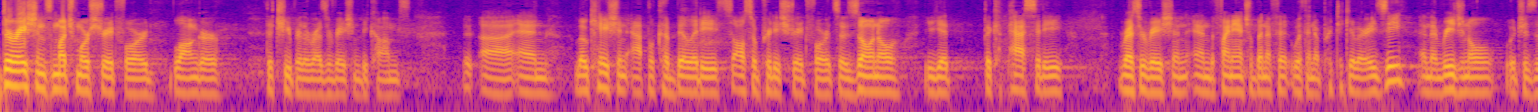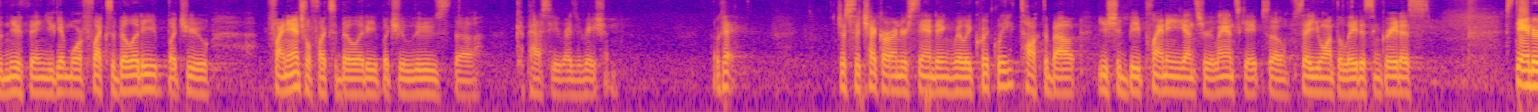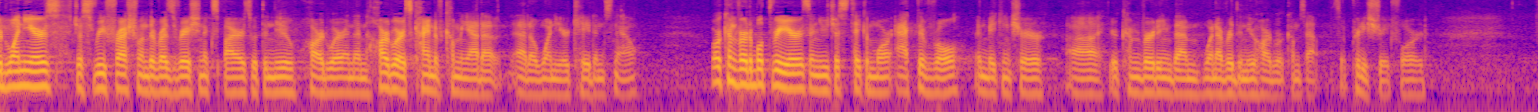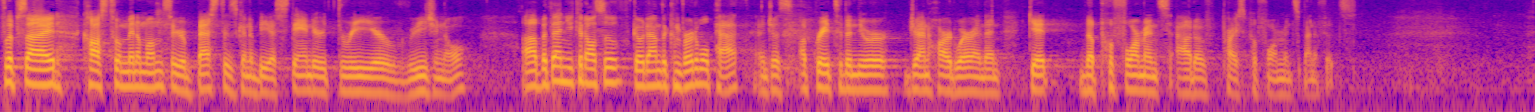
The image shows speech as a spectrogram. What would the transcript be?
Duration's much more straightforward, longer, the cheaper the reservation becomes. Uh, and location applicability is also pretty straightforward. So zonal, you get the capacity reservation and the financial benefit within a particular AZ, and then regional, which is the new thing, you get more flexibility, but you financial flexibility, but you lose the capacity reservation. Okay. Just to check our understanding really quickly, talked about you should be planning against your landscape. So, say you want the latest and greatest. Standard one years, just refresh when the reservation expires with the new hardware, and then hardware is kind of coming out at, at a one year cadence now or convertible three years, and you just take a more active role in making sure uh, you're converting them whenever the new hardware comes out. So pretty straightforward. Flip side, cost to a minimum, so your best is going to be a standard three-year regional. Uh, but then you could also go down the convertible path and just upgrade to the newer gen hardware and then get the performance out of price performance benefits.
